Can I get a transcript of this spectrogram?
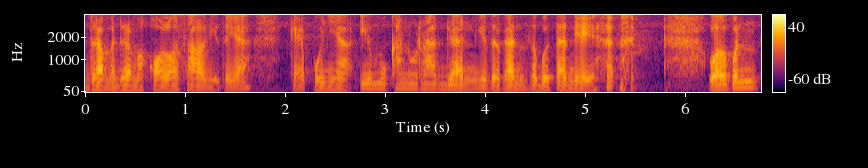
drama-drama kolosal gitu ya. Kayak punya ilmu kanuragan gitu kan sebutannya ya walaupun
